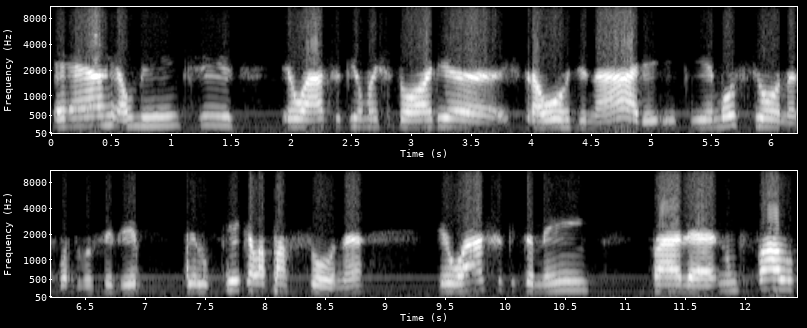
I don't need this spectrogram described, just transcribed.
é realmente, eu acho que uma história extraordinária e que emociona quando você vê pelo que, que ela passou, né? Eu acho que também, para, não falo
